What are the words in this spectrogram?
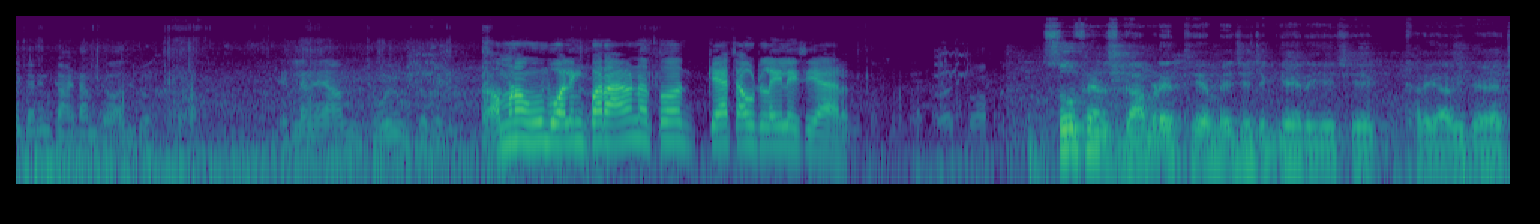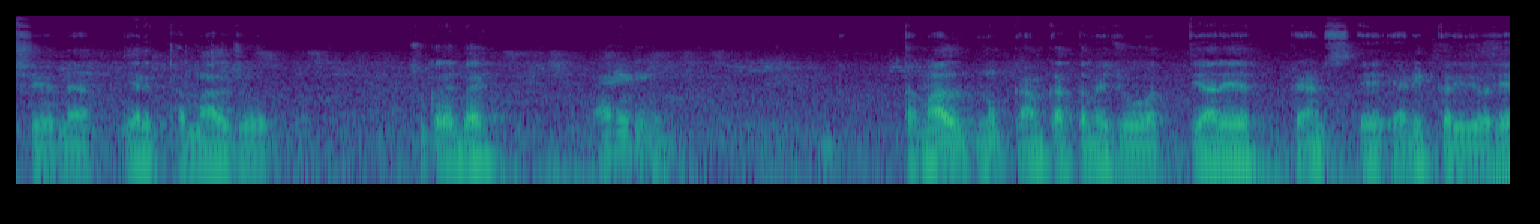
એ કરીને કાંટામાં જવા દીધો. એટલે મેં આમ જોયું કે ભાઈ હમણાં હું બોલિંગ પર આવ્યો ને તો કેચ આઉટ લઈ લઈશ યાર. સો ફ્રેન્ડ્સ ગામડેથી અમે જે જગ્યાએ રહીએ છીએ ઘરે આવી ગયા છે અને અત્યારે ધમાલ જો. શું કરે છે ભાઈ? એડિટિંગ ધમાલનું કામકાજ તમે જુઓ અત્યારે ફ્રેન્ડ્સ એ એડિટ કરી રહ્યો છે.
